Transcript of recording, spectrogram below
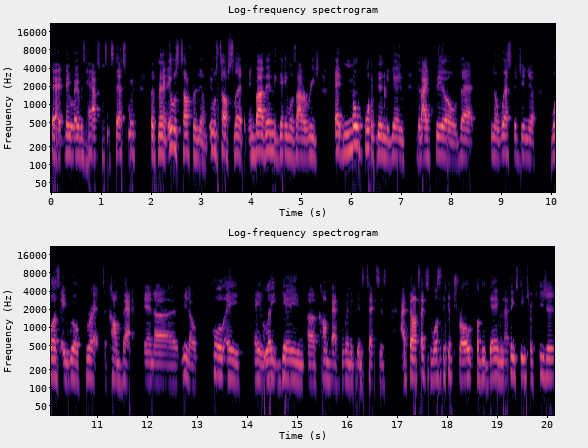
that they were able to have some success with. But man, it was tough for them. It was tough sledding. And by then, the game was out of reach. At no point in the game did I feel that, you know, West Virginia was a real threat to come back and, uh, you know, pull a a late game uh, comeback win against Texas. I thought Texas was in control of the game, and I think Steve Sarkisian,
